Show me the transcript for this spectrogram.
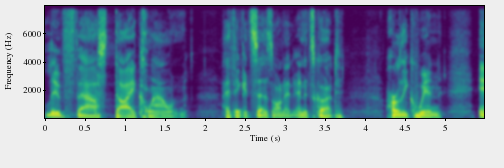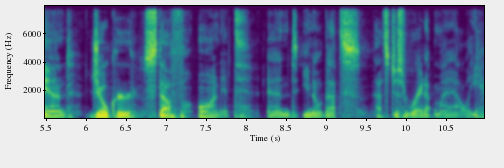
live fast, die clown. I think it says on it, and it's got Harley Quinn and Joker stuff on it, and you know that's that's just right up my alley.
